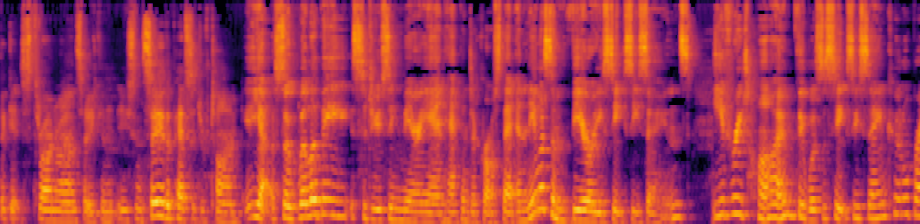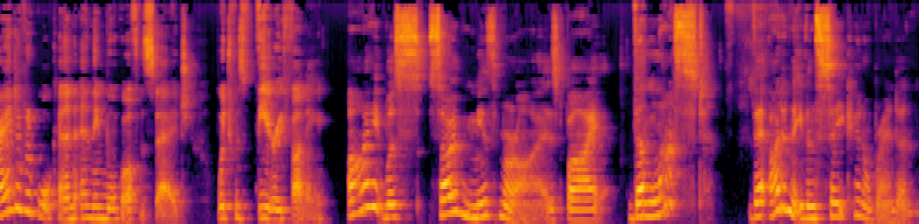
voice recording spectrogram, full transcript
that gets thrown around, so you can you can see the passage of time. Yeah, so Willoughby seducing Marianne happened across that, and there were some very sexy scenes. Every time there was a sexy scene, Colonel Brandon would walk in and then walk off the stage, which was very funny. I was so mesmerized by the lust that I didn't even see Colonel Brandon.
